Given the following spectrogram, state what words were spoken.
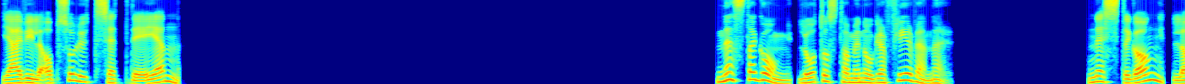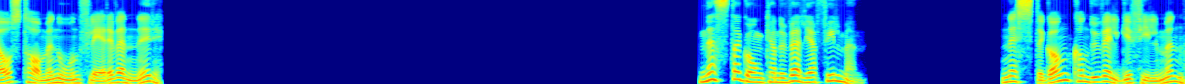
Jeg ville absolutt sett det igjen. Nästa gång, låt oss ta med några fler vänner. Neste gang, la oss ta med noen flere venner. Nästa gång kan du välja filmen. Neste gang kan du velge filmen.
